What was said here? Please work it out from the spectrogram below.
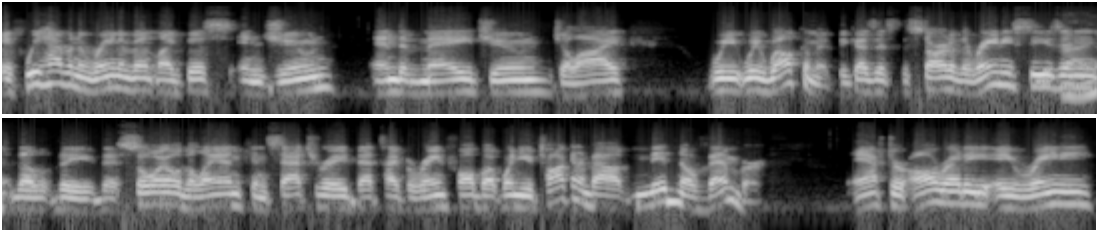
if we have a rain event like this in June, end of May, June, July, we we welcome it because it's the start of the rainy season. Right. The, the the soil, the land can saturate that type of rainfall. But when you're talking about mid-November, after already a rainy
